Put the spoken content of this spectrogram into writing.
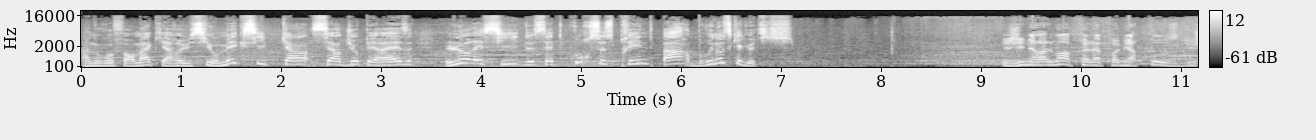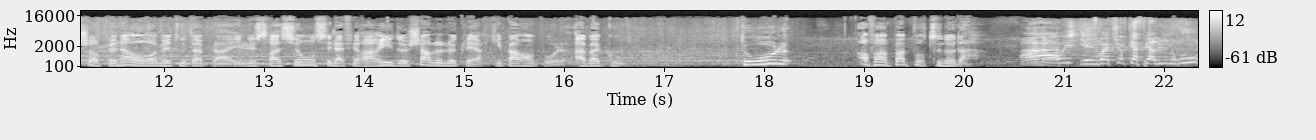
Un nouveau format qui a réussi au Mexicain Sergio Pérez. Le récit de cette course sprint par Bruno Scagliotti. Généralement, après la première pause du championnat, on remet tout à plat. Illustration, c'est la Ferrari de Charles Leclerc qui part en pôle à Bakou. Tout roule, enfin pas pour Tsunoda. Ah oui, il y a une voiture qui a perdu une roue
